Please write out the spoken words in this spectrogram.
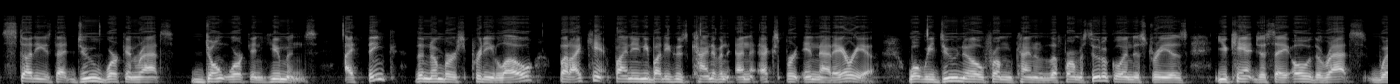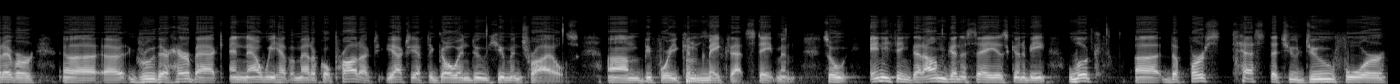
studies that do work in rats don't work in humans. I think the number is pretty low, but I can't find anybody who's kind of an, an expert in that area. What we do know from kind of the pharmaceutical industry is you can't just say, oh, the rats, whatever, uh, uh, grew their hair back and now we have a medical product. You actually have to go and do human trials um, before you can make that statement. So anything that I'm going to say is going to be, look, uh, the first test that you do for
